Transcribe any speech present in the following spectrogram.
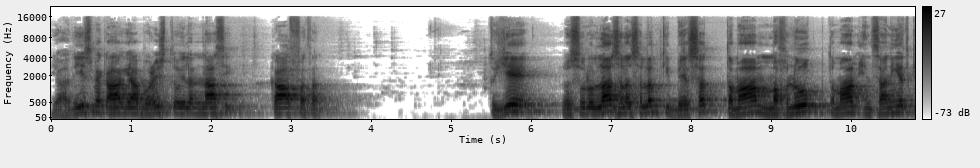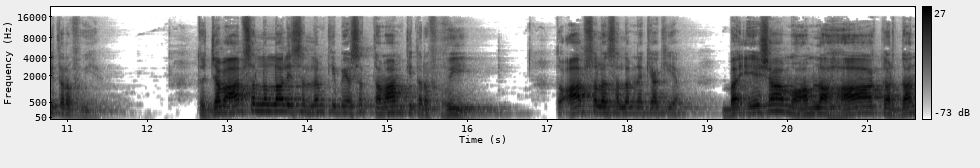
یا حدیث میں کہا گیا برشت و الناسی کا فتن تو یہ رسول اللہ صلی اللہ علیہ وسلم کی بیست تمام مخلوق، تمام انسانیت کی طرف ہوئی ہے۔ تو جب آپ صلی اللہ علیہ وسلم کی بیست تمام کی طرف ہوئی، تو آپ صلی اللہ علیہ وسلم نے کیا کیا؟ بعشا معاملہ ہا کردن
